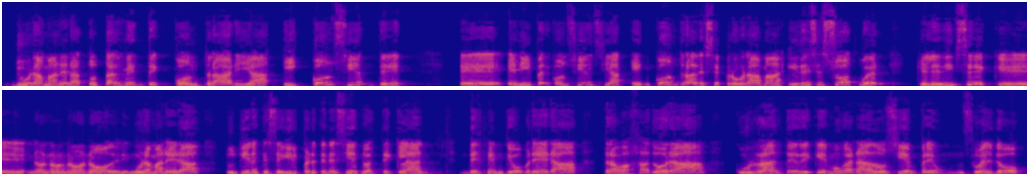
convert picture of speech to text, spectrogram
de una manera totalmente contraria y consciente, eh, en hiperconciencia, en contra de ese programa y de ese software que le dice que no, no, no, no, de ninguna manera tú tienes que seguir perteneciendo a este clan de gente obrera, trabajadora, currante, de que hemos ganado siempre un sueldo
